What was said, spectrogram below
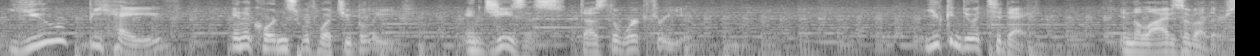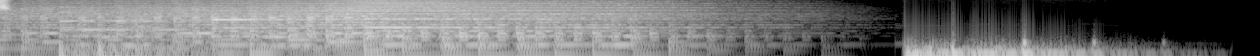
You behave in accordance with what you believe, and Jesus does the work through you. You can do it today in the lives of others.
